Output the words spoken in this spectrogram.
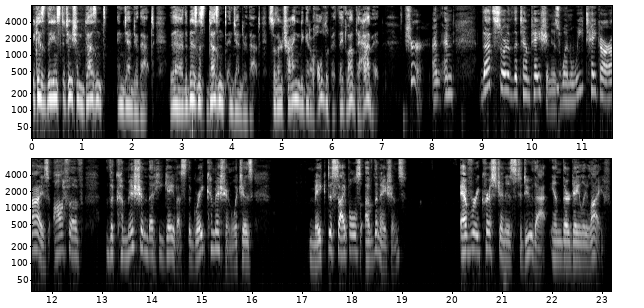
because the institution doesn't engender that, the the business doesn't engender that, so they're trying to get a hold of it. They'd love to have it. Sure, and and that's sort of the temptation is when we take our eyes off of the commission that he gave us, the great commission, which is make disciples of the nations. Every Christian is to do that in their daily life.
